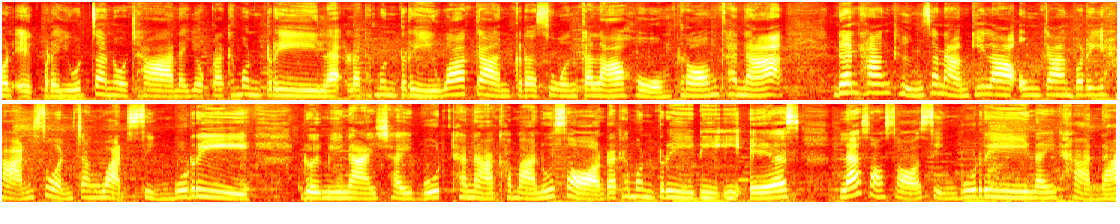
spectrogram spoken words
พลเอกประยุทธ์จันโอชานายกรัฐมนตรี และรัฐมนตรีว่าการกระทรวงกลาโหมพร้อมคณะ เดินทางถึงสนามกีฬาองค์การบริหารส่วนจังหวัดสิงห์บุรี โดยมีนายชัยวุฒิธนาคมานุสรรัฐมนตรี DES และสสสิงห์บุรี ในฐานะ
